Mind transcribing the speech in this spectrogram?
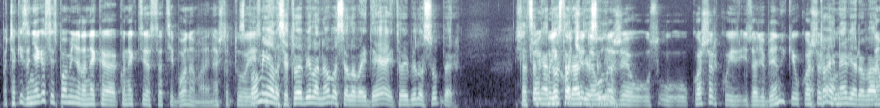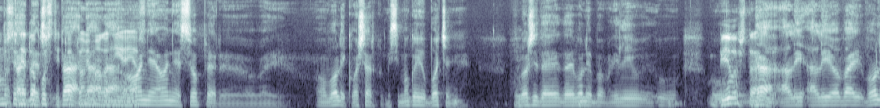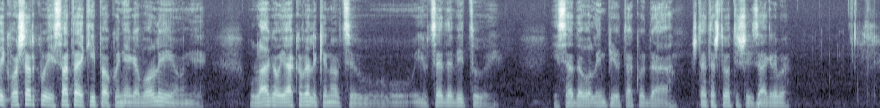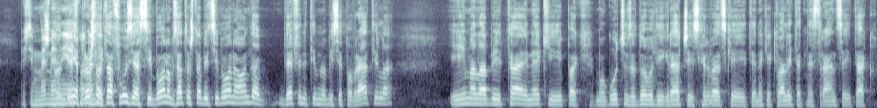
Pa čak i za njega se spominjala neka konekcija sa Cibonama, je nešto tu... Spominjala iskušen... se, to je bila Novoselova ideja i to je bilo super. Mislim, Tad sam ja dosta hoće radio da ulaže u, u, u košarku i, i za u košarku, to je nevjerovatno, da mu se ne dopusti. Da, to, to da, malo da, nije jasno. On je, on je super, ovaj, on voli košarku, mislim, mogo je u bočanje. Uloži da je, da je volio ili u, u, u, Bilo šta. Da, ali, ali ovaj, voli košarku i sva ta ekipa oko njega voli, on je ulagao jako velike novce u, u, i u CD Vitu i, i sada u Olimpiju, tako da Šteta što je otišao iz Zagreba. Mislim, me, što meni nije jasno da prošla da ta fuzija s Cibonom, zato što bi Cibona onda definitivno bi se povratila i imala bi taj neki ipak mogućnost da dovodi igrače iz Hrvatske i te neke kvalitetne strance i tako.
